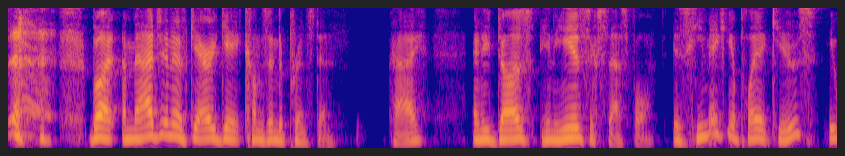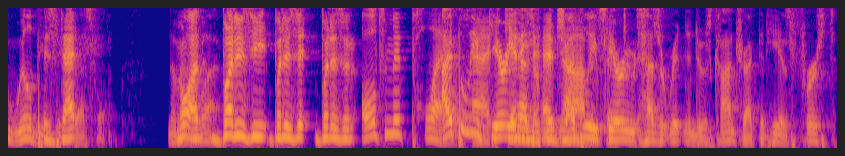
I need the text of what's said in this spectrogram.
but imagine if Gary Gait comes into Princeton, okay? And he does and he is successful. Is he making a play at Q's? He will be Is that- successful. No Well, what. but is he? But is it? But is an ultimate play? I believe Gary has it written, I believe Gary has it written into his contract that he has first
